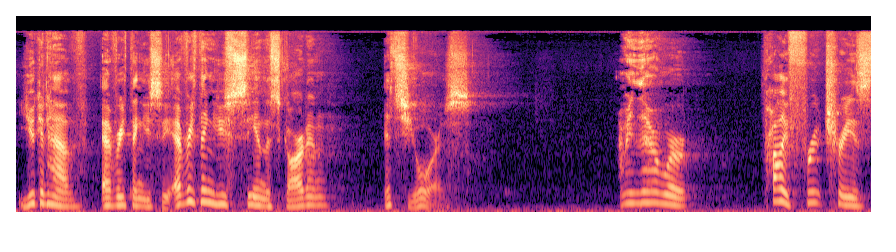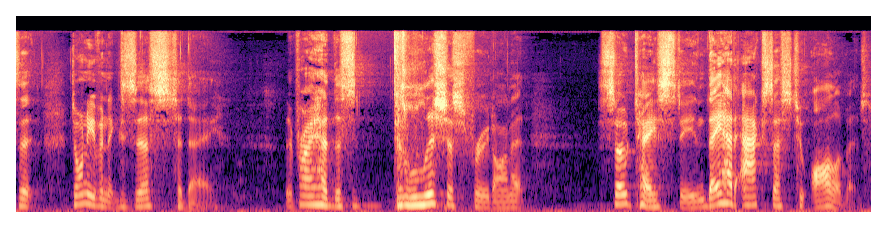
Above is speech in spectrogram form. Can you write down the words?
You can have everything you see. Everything you see in this garden, it's yours. I mean, there were probably fruit trees that don't even exist today. They probably had this delicious fruit on it, so tasty, and they had access to all of it.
